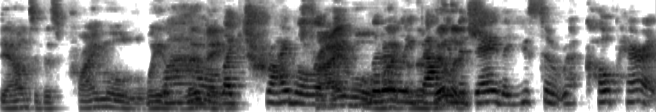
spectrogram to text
down to this primal way wow, of living like tribal, Tribal, living. like Literally, the back in the day, they used to co-parent,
